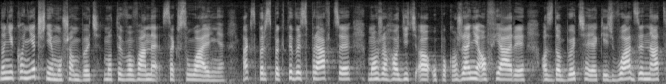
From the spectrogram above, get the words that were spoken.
no niekoniecznie muszą być motywowane seksualnie. Tak? Z perspektywy sprawcy może chodzić o upokorzenie ofiary, o zdobycie jakiejś władzy nad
